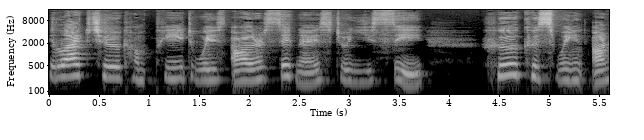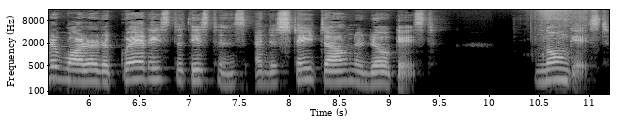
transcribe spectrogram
He liked to compete with other cygnets to see who could swim underwater the greatest distance and stay down the longest. longest.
